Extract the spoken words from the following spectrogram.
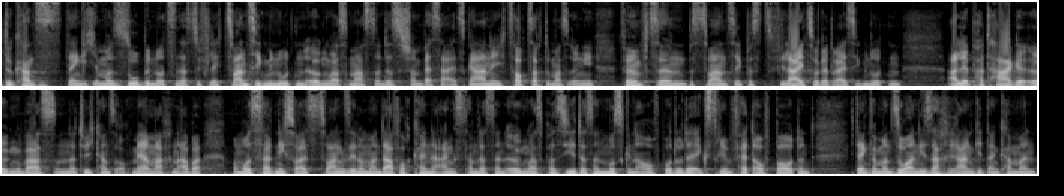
du kannst es, denke ich, immer so benutzen, dass du vielleicht 20 Minuten irgendwas machst und das ist schon besser als gar nichts. Hauptsache, du machst irgendwie 15 bis 20 bis vielleicht sogar 30 Minuten alle paar Tage irgendwas und natürlich kannst du auch mehr machen, aber man muss es halt nicht so als Zwang sehen und man darf auch keine Angst haben, dass dann irgendwas passiert, dass man Muskeln aufbaut oder extrem Fett aufbaut und ich denke, wenn man so an die Sache rangeht, dann kann man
